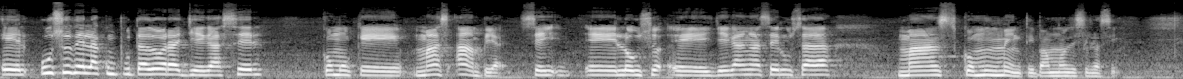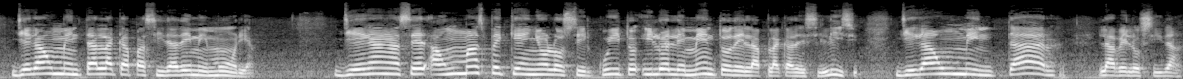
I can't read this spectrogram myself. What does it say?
el uso de la computadora llega a ser como que más amplia, se, eh, lo eh, llegan a ser usadas más comúnmente, vamos a decirlo así. Llega a aumentar la capacidad de memoria. Llegan a ser aún más pequeños los circuitos y los elementos de la placa de silicio. Llega a aumentar la velocidad.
